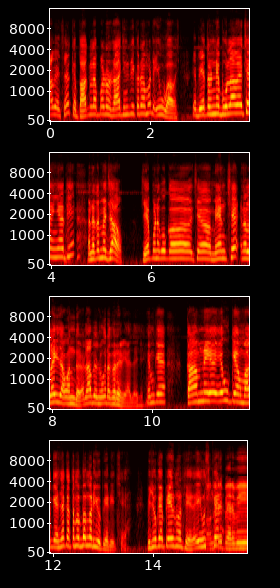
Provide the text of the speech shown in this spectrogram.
આવે છે કે ભાગલા પડો રાજનીતિ કરવા માટે એવું આવે છે. કે બે ત્રણને બોલાવે છે અહીંયાથી અને તમે જાઓ. જે પણ કોઈક છે મેન છે એને લઈ જાઓ અંદર. એટલે આપણે છોકરા ઘરે રહ્યા જાય છે. કેમ કે કામને એ એવું કહેવા માગે છે કે તમે બંગડીઓ પહેરી છે. બીજું કંઈ પહેર્યું નથી. એ ઉશ્કેર પહેરવી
